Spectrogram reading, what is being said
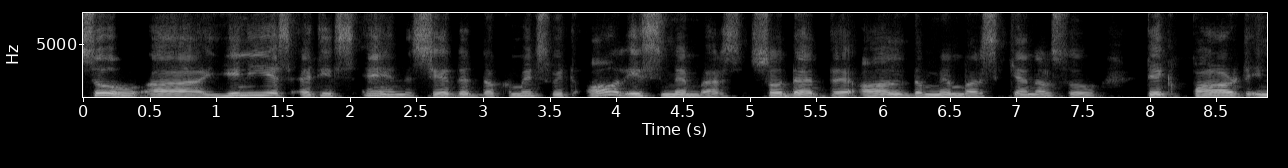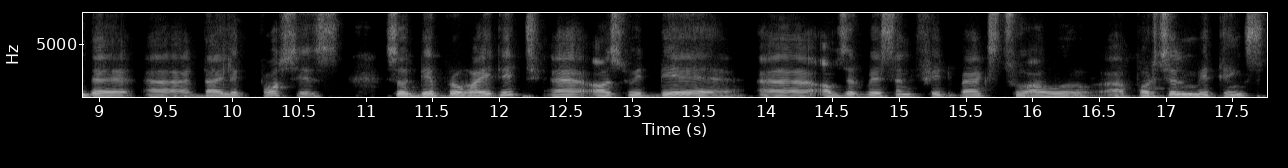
So uh, UNES at its end shared the documents with all its members so that uh, all the members can also take part in the uh, dialogue process. So they provided uh, us with their uh, observation feedbacks to our uh, virtual meetings.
